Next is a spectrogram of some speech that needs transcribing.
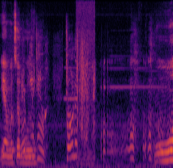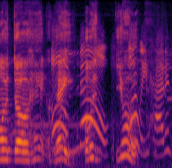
Yeah, what's up, Whatever you Wooly? do, don't. What the hey? Oh hey, no! what was yo? Wooly had an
